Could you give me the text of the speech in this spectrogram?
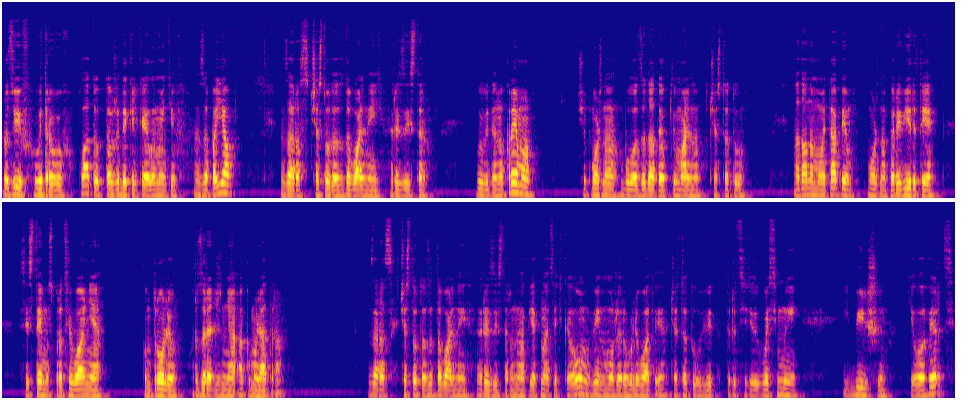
Розвів, витравив плату та вже декілька елементів запаяв. Зараз частотоздавальний резистор виведено окремо, щоб можна було задати оптимальну частоту. На даному етапі можна перевірити систему спрацювання контролю розрядження акумулятора. Зараз частотозадавальний резистор на 15 кОм, він може регулювати частоту від 38 і більше кГц.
